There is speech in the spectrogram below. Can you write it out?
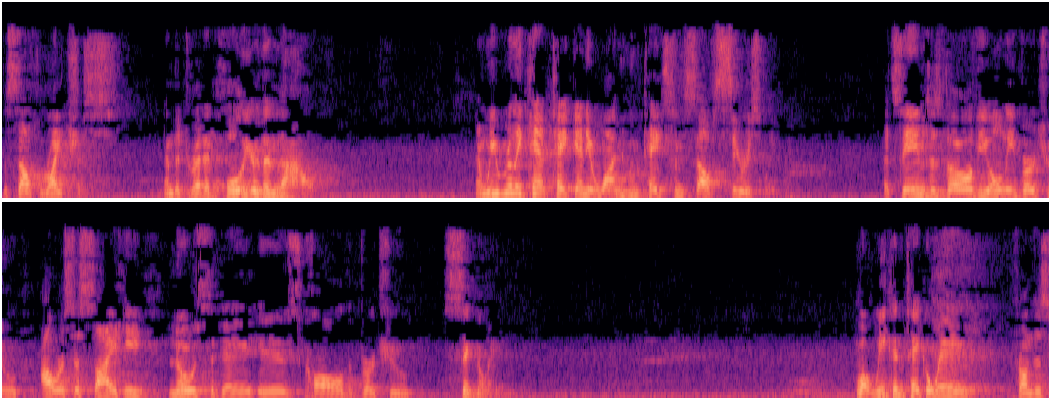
the self-righteous, and the dreaded holier than thou. And we really can't take anyone who takes himself seriously. It seems as though the only virtue our society knows today is called virtue signaling. What we can take away from this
